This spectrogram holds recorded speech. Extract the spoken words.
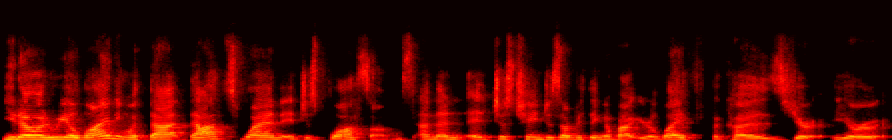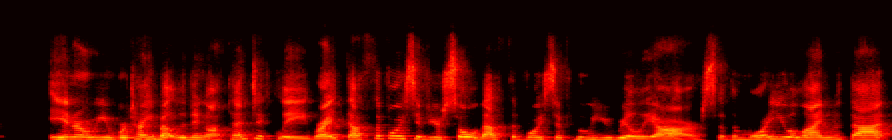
you know, and realigning with that, that's when it just blossoms. And then it just changes everything about your life because you're, you're, you know, we're talking about living authentically, right? That's the voice of your soul. That's the voice of who you really are. So the more you align with that,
